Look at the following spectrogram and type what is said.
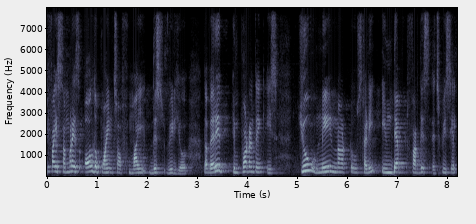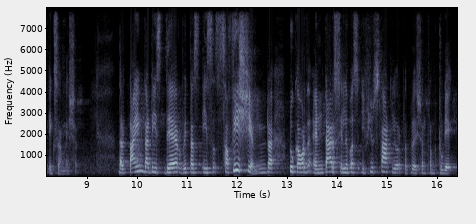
if i summarize all the points of my this video the very important thing is you need not to study in depth for this HPCL examination. The time that is there with us is sufficient to cover the entire syllabus if you start your preparation from today.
